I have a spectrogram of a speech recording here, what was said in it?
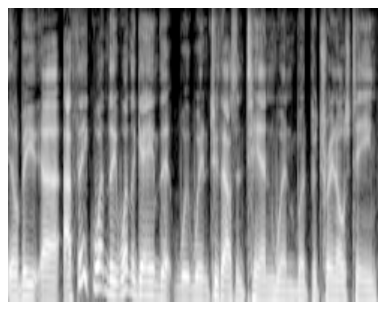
It'll be. Uh, I think wasn't the wasn't the game that w- when 2010 when when Petrino's team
